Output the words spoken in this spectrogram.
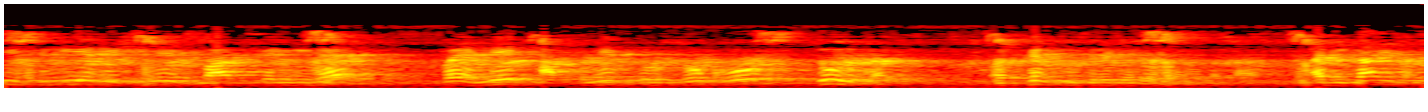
इसलिए ऋषि ने बात कही है पहले अपने दोषों को दूर कर और फिर दूसरे के दोषों को बता। अधिकारी बन।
